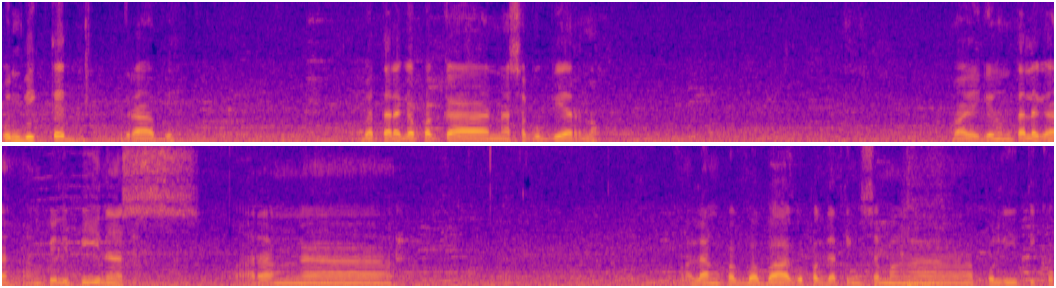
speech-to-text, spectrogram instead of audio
convicted grabe ba talaga pagka nasa gobyerno Bagay, ganun talaga. Ang Pilipinas, parang ah, walang pagbabago pagdating sa mga politiko.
